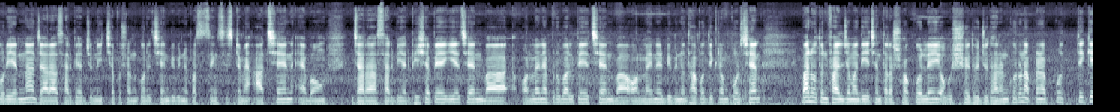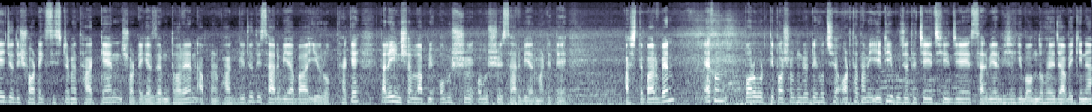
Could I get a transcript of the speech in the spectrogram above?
করিয়েন না, যারা সার্বিয়ার জন্য ইচ্ছা পোষণ করেছেন, বিভিন্ন প্রসেসিং সিস্টেমে আছেন এবং যারা সার্বিয়ার ভিসা পেয়ে গিয়েছেন বা অনলাইন অ্যাপ্রুভাল পেয়েছেন বা অনলাইনের বিভিন্ন ধাপ অতিক্রম করছেন বা নতুন ফাইল জমা দিয়েছেন তারা সকলেই অবশ্যই ধৈর্য ধারণ করুন। আপনারা প্রত্যেকেই যদি শর্টেক সিস্টেমে থাকেন শর্টেক এজেন্ট ধরেন, আপনার ভাগ্যে যদি সার্বিয়া বা ইউরোপ থাকে, তাহলে ইনশাল্লাহ আপনি অবশ্যই অবশ্যই সার্বিয়ার মাটিতে আসতে পারবেন। এখন পরবর্তী প্রসঙ্গটি হচ্ছে, অর্থাৎ আমি এটি বোঝাতে চেয়েছি যে সার্বিয়ার ভিসা কি বন্ধ হয়ে যাবে কিনা,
